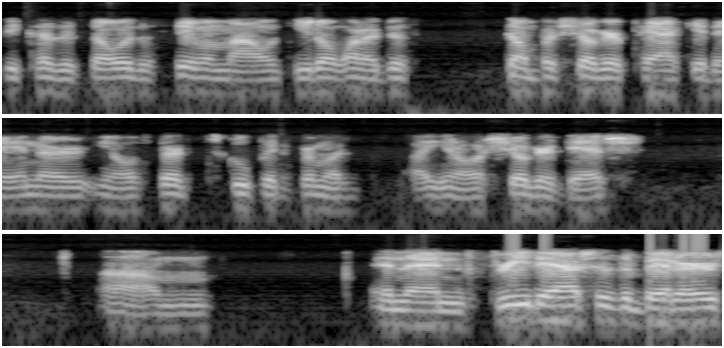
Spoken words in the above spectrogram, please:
because it's always the same amount. You don't want to just dump a sugar packet in or you know start scooping from a, a you know a sugar dish. Um, and then three dashes of bitters.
